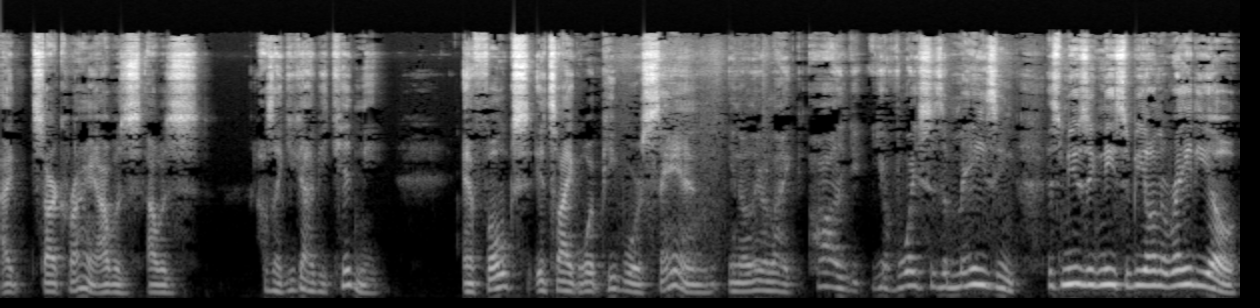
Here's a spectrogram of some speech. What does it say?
I started crying. I was, I was, I was like, you gotta be kidding me. And folks, it's like what people were saying, you know, they were like, oh, your voice is amazing. This music needs to be on the radio.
